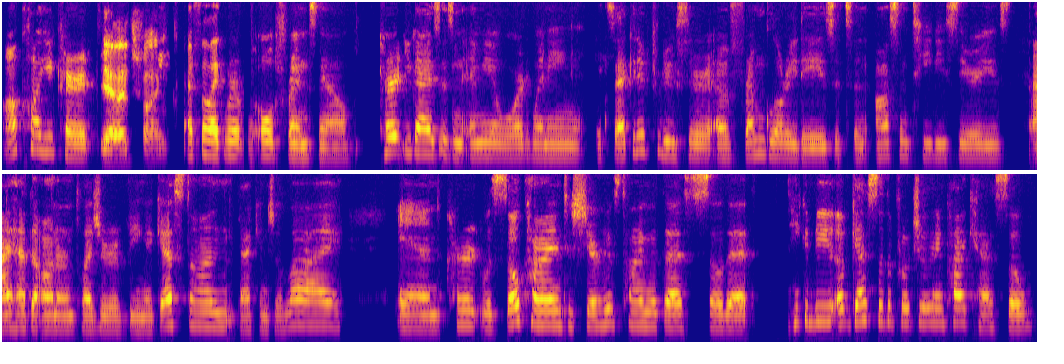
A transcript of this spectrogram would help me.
I'll call you Kurt. Yeah, that's fine. I feel like we're old friends now. Kurt, you guys, is an Emmy Award winning executive producer of From Glory Days. It's an awesome TV series. I had the honor and pleasure of being a guest on back in July. And Kurt was so kind to share his time with us so that he can be a guest of the Pro Cheerleading podcast. So,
